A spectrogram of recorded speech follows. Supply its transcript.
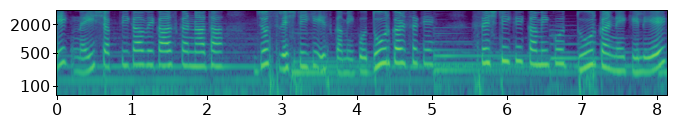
एक नई शक्ति का विकास करना था, जो सृष्टि की इस कमी को दूर कर सके। सृष्टि की कमी को दूर करने के लिए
